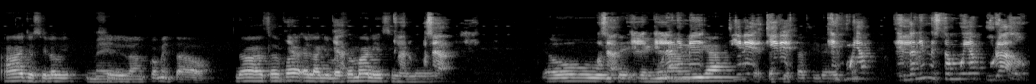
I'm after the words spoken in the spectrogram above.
Ah, yo sí lo vi. me Sí. lo han comentado. No, ese fue, el anime Ya, fue malísimo. Claro, o sea, Oh, o sea te- el, el anime amiga tiene, tiene, es muy, el anime está muy apurado.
